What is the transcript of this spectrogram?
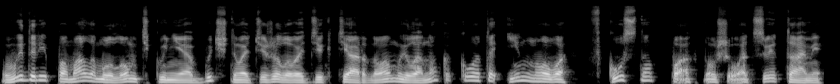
выдали по малому ломтику необычного тяжелого дегтярного мыла, но какого-то иного, вкусно пахнувшего цветами.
